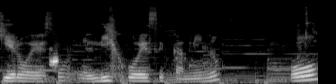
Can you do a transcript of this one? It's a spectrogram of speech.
quiero eso, elijo ese camino o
